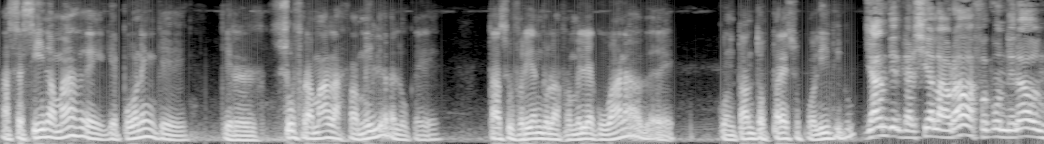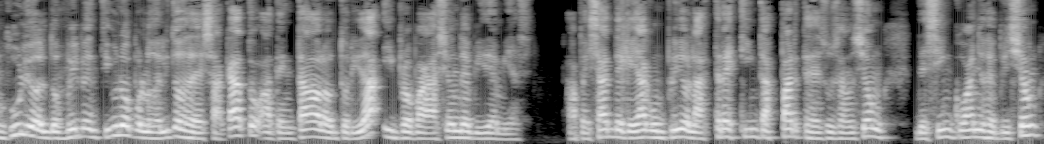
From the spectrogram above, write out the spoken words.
asesina más de que ponen que, que sufra más la familia de lo que está sufriendo la familia cubana. Con tantos presos políticos. Yandier García Labrada fue condenado en julio del 2021 por los delitos de desacato, atentado a la autoridad y propagación de epidemias. A pesar de que ya ha cumplido las tres quintas partes de su sanción de cinco años de prisión,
